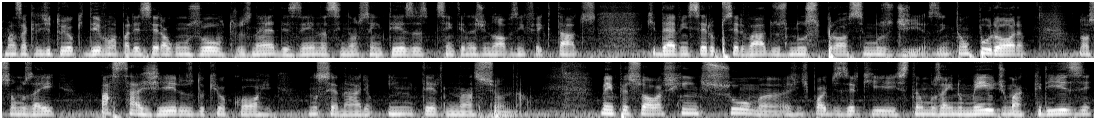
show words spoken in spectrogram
mas acredito eu que devam aparecer alguns outros, né? dezenas, se não centenas, centenas de novos infectados que devem ser observados nos próximos dias. Então, por hora, nós somos aí passageiros do que ocorre no cenário internacional. Bem, pessoal, acho que em suma a gente pode dizer que estamos aí no meio de uma crise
